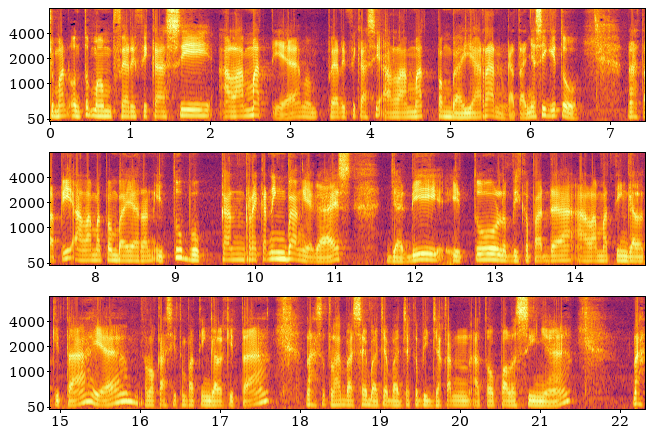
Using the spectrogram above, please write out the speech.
cuman untuk memverifikasi alamat ya, memverifikasi alamat pembayaran katanya sih gitu. Nah, tapi alamat pembayaran itu bukan rekening bank ya, guys. Jadi itu lebih kepada alamat tinggal kita ya, lokasi tempat tinggal kita. Nah, setelah saya baca-baca kebijakan atau policy-nya, nah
